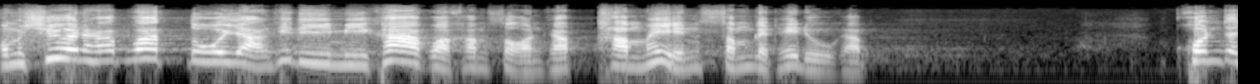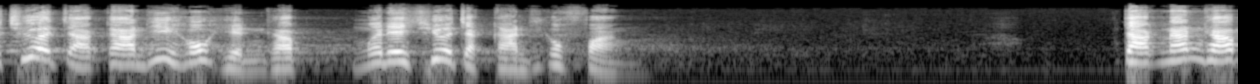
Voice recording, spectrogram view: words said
ผมเชื่อนะครับว่าตัวอย่างที่ดีมีค่ากว่าคำสอนครับทำให้เห็นสำเร็จให้ดูครับ คนจะเชื่อจากการที่เขาเห็นครับไม่ได้เชื่อจากการที่เขาฟัง จากนั้นครับ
